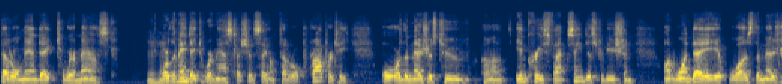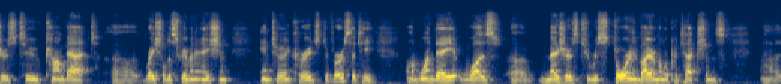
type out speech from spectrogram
federal mandate to wear masks mm-hmm. or the mandate to wear masks, I should say, on federal property, or the measures to uh, increase vaccine distribution. On one day, it was the measures to combat uh, racial discrimination and to encourage diversity. On one day, it was uh, measures to restore environmental protections uh,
